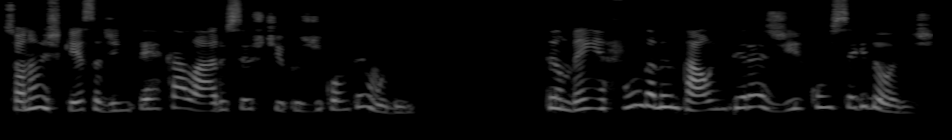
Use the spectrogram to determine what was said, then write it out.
só não esqueça de intercalar os seus tipos de conteúdo. Também é fundamental interagir com os seguidores.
